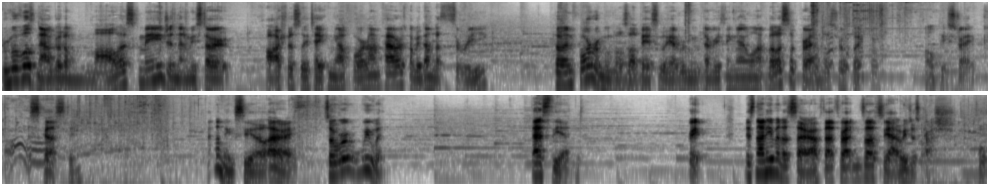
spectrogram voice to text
Removals now go to Mollusk Mage, and then we start cautiously taking out Foregone Powers, probably down to three. So in four removals, I'll basically have removed everything I want. But let's look for Endless real quick. Multi-strike. Disgusting. Pounding Seal. Alright. So we're, we win. That's the end. Great. It's not even a Seraph that threatens us. Yeah, we just crush. Cool.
